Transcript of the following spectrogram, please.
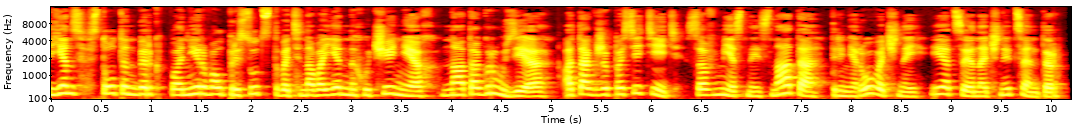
Йенс Столтенберг планировал присутствовать на военных учениях НАТО-Грузия, а также посетить совместный с НАТО тренировочный и оценочный центр.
